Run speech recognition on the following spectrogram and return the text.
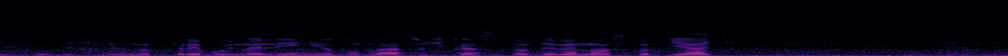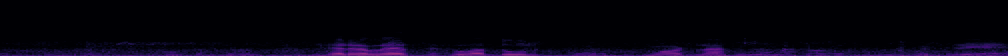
Е, Настрибуй на лінію, будь ласочка, 195. Герелес Гладун. Можна. Быстрее!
